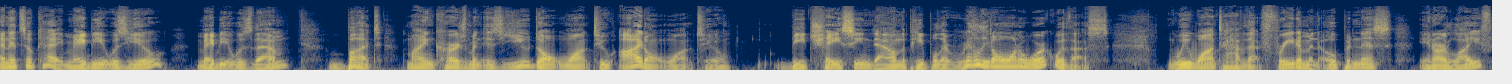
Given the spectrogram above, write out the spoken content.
and it's okay. Maybe it was you maybe it was them but my encouragement is you don't want to i don't want to be chasing down the people that really don't want to work with us. We want to have that freedom and openness in our life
